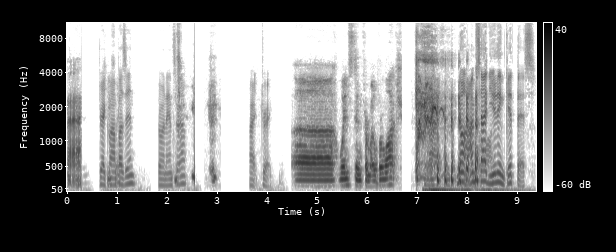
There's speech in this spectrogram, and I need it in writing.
Uh, Drake, She's want like- to buzz in? Throw an answer out. All right, Drake. Uh, Winston from Overwatch. No, I'm sad you didn't get this.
